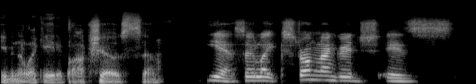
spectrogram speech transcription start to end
even at like eight o'clock shows. So Yeah. So like strong language is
